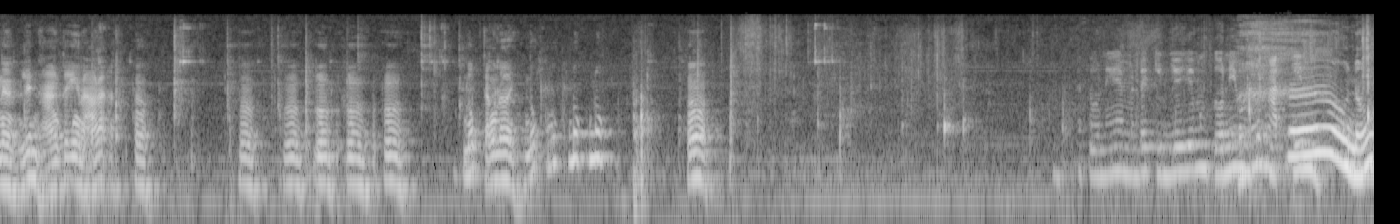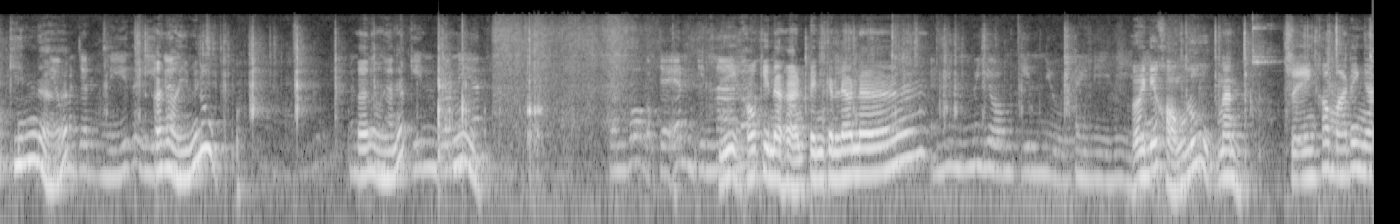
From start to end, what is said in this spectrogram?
เนี่ยเล่นหางตัวเองแล้วละอืมอืมอืมอืมอืมอืมนุกจังเลย นุกนุกนุกนุกอืมไอ้ตัวนี้มันได้กินเยอะๆมึงตัวนี้มันเพิ่งหัดกิน อ้าวน้องกินเหรอเดี๋ยวมันจะหนีซะอีกอร่อยไหมลูก มันเพิ่งหัอร่อยดนะกินตัวนี้จัมโบ้กับใจแอนกินนานนี่เขากินอาหารเป็นกันแล้วนะ อันนี้มันไม่ยอมกินอยู่นี่นี่นี่เฮ้ยนี่ของลูกนั่น ตัวเองเข้ามาได้ไง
